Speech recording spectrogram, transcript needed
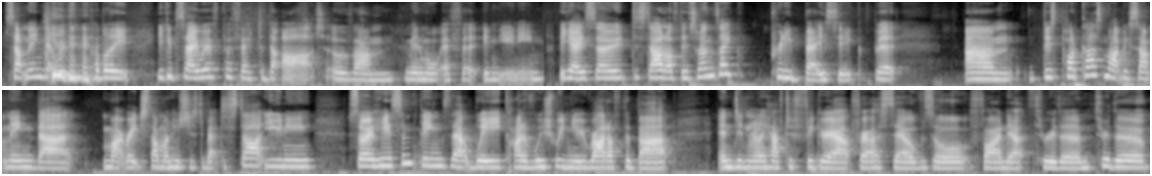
Something that we've probably, you could say we've perfected the art of um, minimal effort in uni. Okay, so to start off, this one's like pretty basic, but um, this podcast might be something that might reach someone who's just about to start uni. So here's some things that we kind of wish we knew right off the bat and didn't really have to figure out for ourselves or find out through the through the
